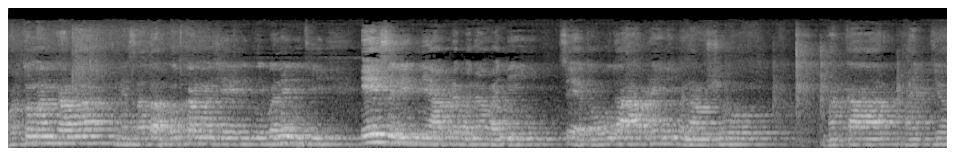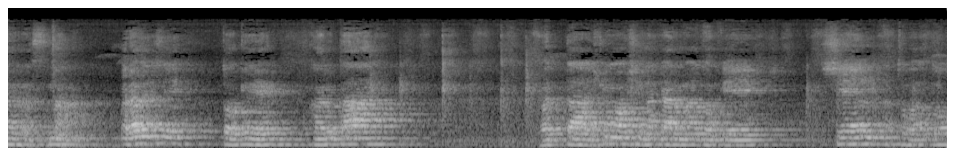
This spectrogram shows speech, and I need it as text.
વર્તમાન કાળમાં અને સાદા ભૂતકાળમાં જે રીતની બનેલી હતી, એ જ રીતની આપણે બનાવવાની છે. તો ઉદાહરણ આપણે એની બનાવશું. નકાર વાક્ય રચના. બરાબર છે? તો કે કરતા વત્તા શું આવશે નકારમાં? તો કે શેલ અથવા તો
